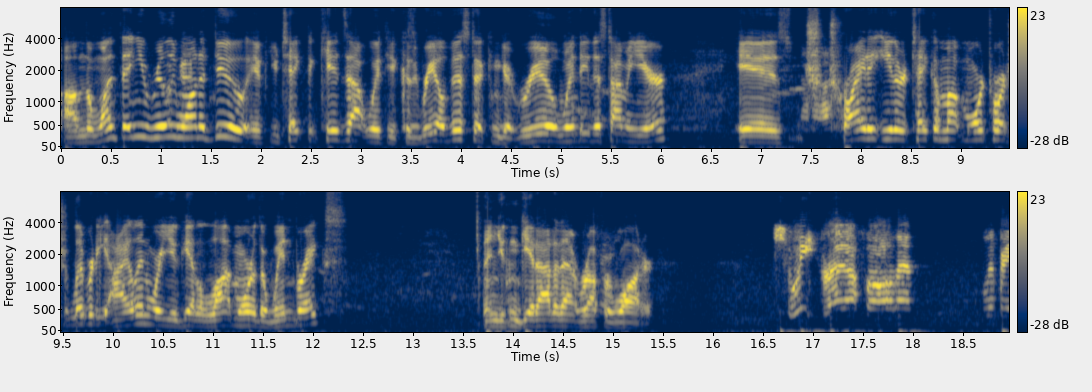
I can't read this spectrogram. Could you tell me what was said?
Um, the one thing you really Okay. want to do if you take the kids out with you, because Rio Vista can get real windy this time of year, is tr- Uh-huh. try to either take them up more towards Liberty Island where you get a lot more of the wind breaks, and you can get out of that rougher water. sweet, right off all that Liberty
